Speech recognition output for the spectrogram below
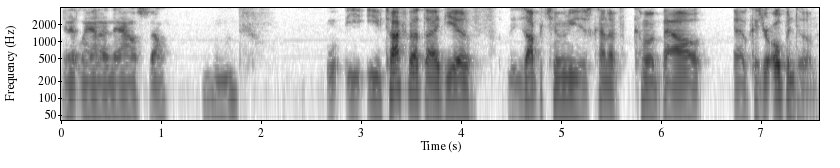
in Atlanta now. So. Mm-hmm you talked about the idea of these opportunities just kind of come about uh, because you're open to them,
